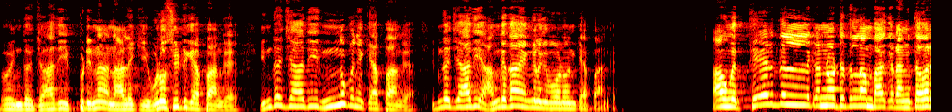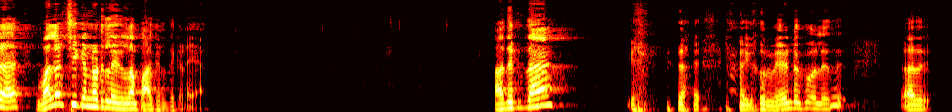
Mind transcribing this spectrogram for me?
இந்த ஜாதி இப்படின்னா நாளைக்கு இவ்வளவு சீட்டு கேட்பாங்க. இந்த ஜாதி இன்னும் கொஞ்சம் கேட்பாங்க. இந்த ஜாதி அங்கதான் எங்களுக்கு வேணும்னு கேட்பாங்க. அவங்க தேர்தல் கண்ணோட்டத்திலாம் பாக்குறாங்க தவிர வளர்ச்சி கண்ணோட்டத்தில் இதெல்லாம் பாக்குறது கிடையாது. அதுக்கு தான் ஒரு வேண்டுகோள் இது. அது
